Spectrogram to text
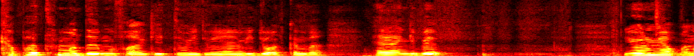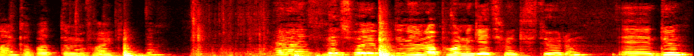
kapatmadığımı fark ettim video. Yani video hakkında herhangi bir yorum yapmadan kapattığımı fark ettim. Hemen size şöyle bir günün raporunu geçmek istiyorum. Ee, dün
